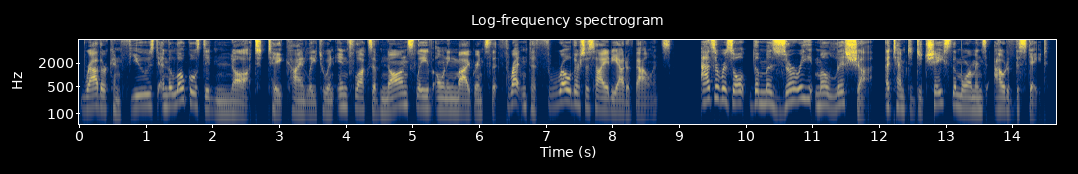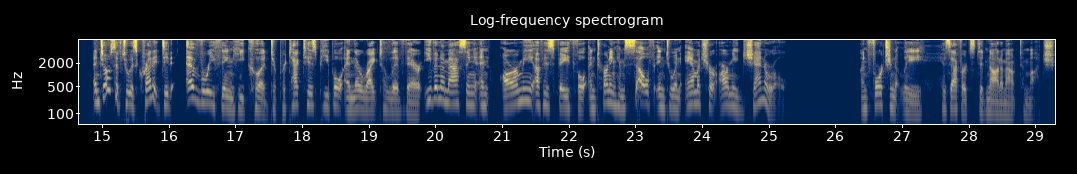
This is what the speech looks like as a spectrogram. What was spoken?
rather confused, and the locals did not take kindly to an influx of non slave owning migrants that threatened to throw their society out of balance. As a result, the Missouri militia attempted to chase the Mormons out of the state. And Joseph, to his credit, did everything he could to protect his people and their right to live there, even amassing an army of his faithful and turning himself into an amateur army general. Unfortunately, his efforts did not amount to much.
